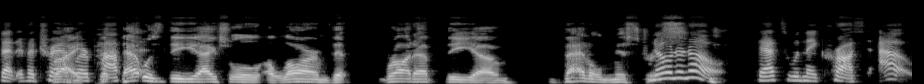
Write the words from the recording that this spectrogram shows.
that if a traveler right. But popped that in- was the actual alarm that brought up the um, battle mistress. no, no, no. That's when they crossed out.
